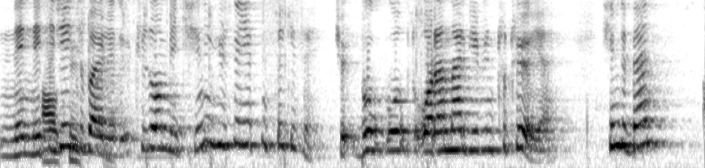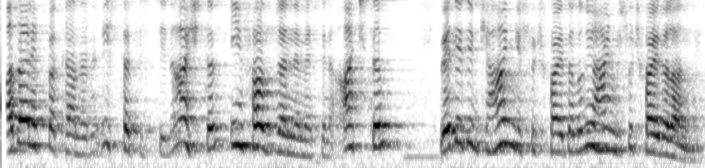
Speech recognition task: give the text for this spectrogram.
Ne, netice 600 itibariyle de 310 bin kişinin yüzde 78'i. Çünkü Bu, bu oranlar birbirini tutuyor yani. Şimdi ben Adalet Bakanlığı'nın istatistiğini açtım, infaz düzenlemesini açtım ve dedim ki hangi suç faydalanıyor, hangi suç faydalanmıyor.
